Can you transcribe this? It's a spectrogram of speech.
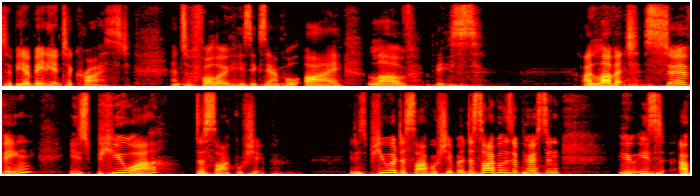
To be obedient to Christ and to follow his example. I love this. I love it. Serving is pure discipleship. It is pure discipleship. A disciple is a person who is a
